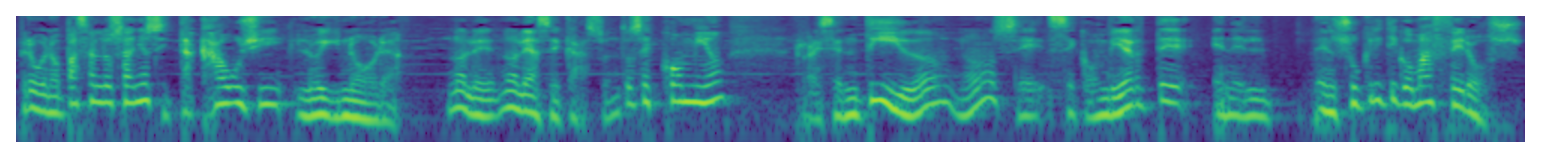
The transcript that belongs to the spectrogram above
Pero bueno, pasan los años y Takauji lo ignora, no le, no le hace caso. Entonces Komio, resentido, ¿no? se, convierte en, el, en su crítico más feroz.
